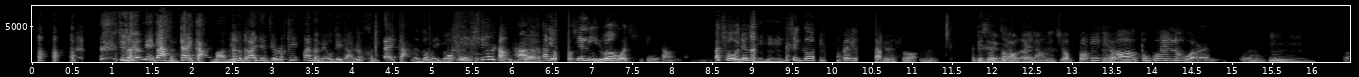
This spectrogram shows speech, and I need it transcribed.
就觉得灭霸很带感嘛，你会发现就是黑化的美国队长是很带感的这么一个，我挺欣赏他的，他有些理论我挺欣赏的。而且我觉得他是一个悲凉角色，嗯，只是走了走了一条不归路而已，嗯嗯，对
